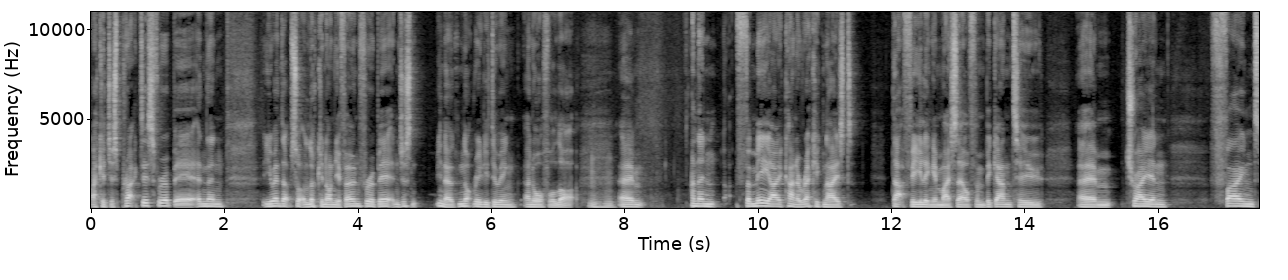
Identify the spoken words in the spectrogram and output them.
I could just practice for a bit, and then you end up sort of looking on your phone for a bit and just you know not really doing an awful lot. Mm-hmm. Um, and then for me, I kind of recognized that feeling in myself and began to um, try and find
